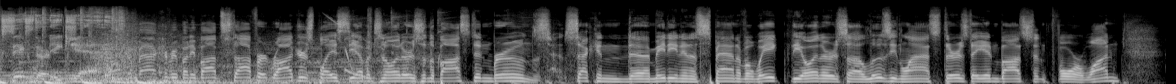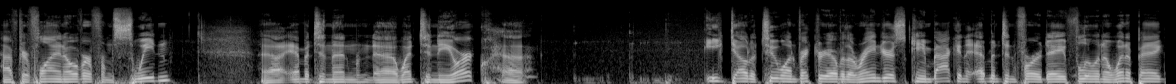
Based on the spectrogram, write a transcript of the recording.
630 CHED. Welcome back, everybody. Bob Stauffer at Rogers Place, the Edmonton Oilers and the Boston Bruins. Second uh, meeting in a span of a week. The Oilers uh, losing last Thursday in Boston 4 1 after flying over from Sweden. Uh, Edmonton then uh, went to New York, uh, eked out a 2 1 victory over the Rangers, came back into Edmonton for a day, flew into Winnipeg.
